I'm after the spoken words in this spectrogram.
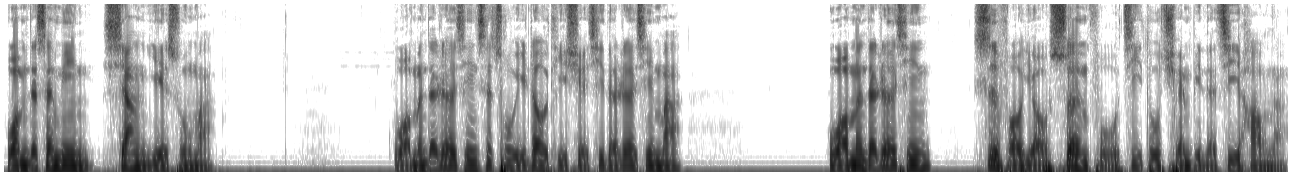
我们的生命像耶稣吗？我们的热心是出于肉体血气的热心吗？我们的热心是否有顺服基督权柄的记号呢？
